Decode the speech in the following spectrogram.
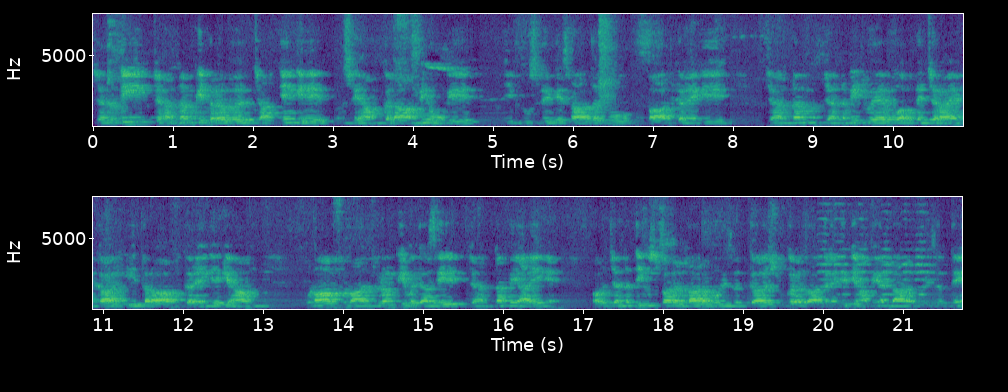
جنتی جہنم کی طرف جھانکیں گے، ان سے ہم کلام بھی ہوں گے، ایک دوسرے کے ساتھ وہ بات کریں گے جہنم، جہنمی جو ہے وہ اپنے جرائم کا اعتراف کریں گے کہ ہم فلاں فلاں جرم کی وجہ سے جہنم میں آئے ہیں۔ اور جنتی اس پر اللہ رب العزت کا شکر ادا کریں گے کہ ہمیں اللہ رب العزت نے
